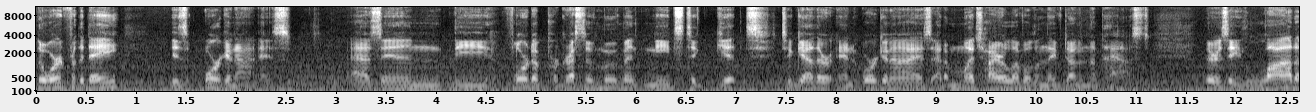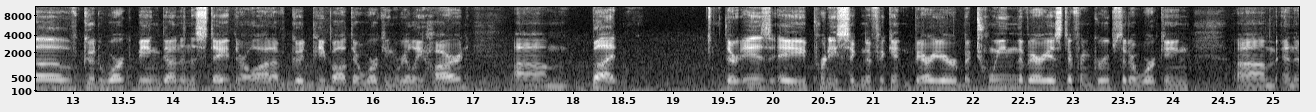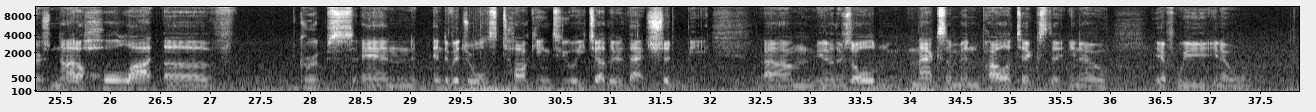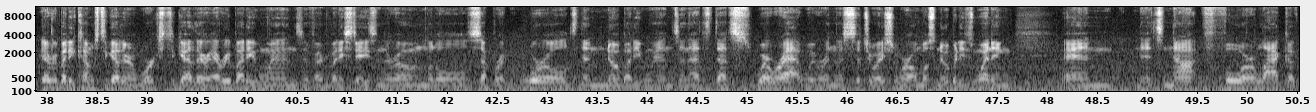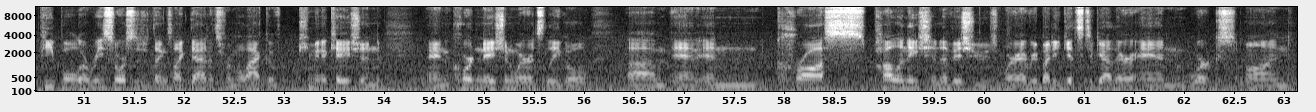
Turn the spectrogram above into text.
The word for the day is organize, as in the Florida progressive movement needs to get together and organize at a much higher level than they've done in the past. There is a lot of good work being done in the state. There are a lot of good people out there working really hard. Um, but there is a pretty significant barrier between the various different groups that are working, um, and there's not a whole lot of groups and individuals talking to each other that should be. Um, you know, there's old maxim in politics that you know, if we, you know, everybody comes together and works together, everybody wins. If everybody stays in their own little separate worlds, then nobody wins, and that's that's where we're at. We were in this situation where almost nobody's winning, and it's not for lack of people or resources or things like that. It's from a lack of communication and coordination where it's legal, um, and and cross pollination of issues where everybody gets together and works on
